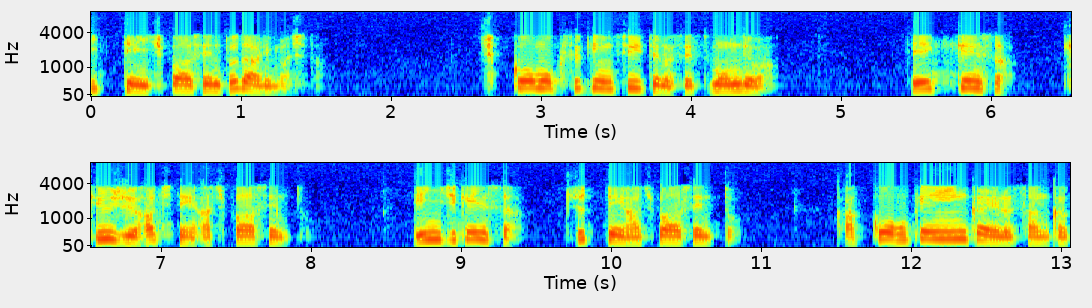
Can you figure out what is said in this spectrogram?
1.1%でありました。出向目的についての設問では、定期検査98.8%、臨時検査10.8%、学校保健委員会への参画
